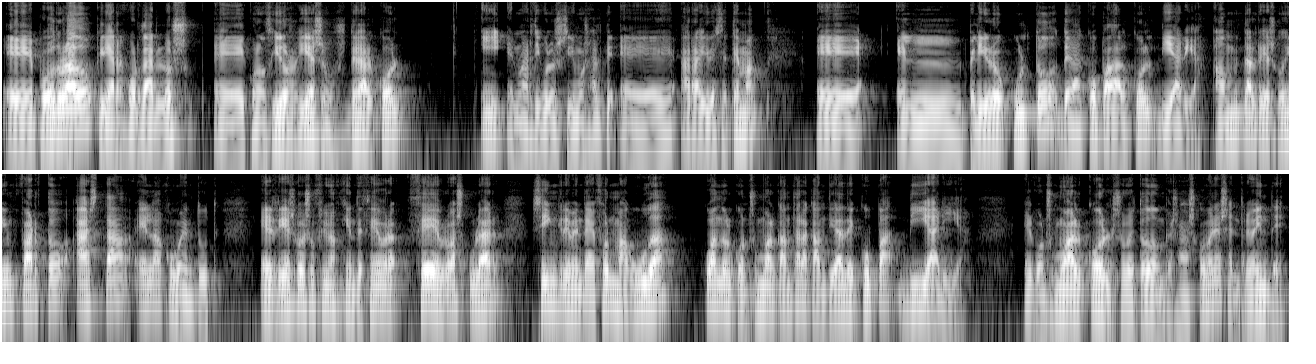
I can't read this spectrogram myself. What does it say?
Eh, por otro lado, quería recordar los eh, conocidos riesgos del alcohol y en un artículo que escribimos a raíz de este tema, el peligro oculto de la copa de alcohol diaria. Aumenta el riesgo de infarto hasta en la juventud. El riesgo de sufrir un accidente cerebrovascular se incrementa de forma aguda cuando el consumo alcanza la cantidad de copa diaria. El consumo de alcohol, sobre todo en personas jóvenes, entre 20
